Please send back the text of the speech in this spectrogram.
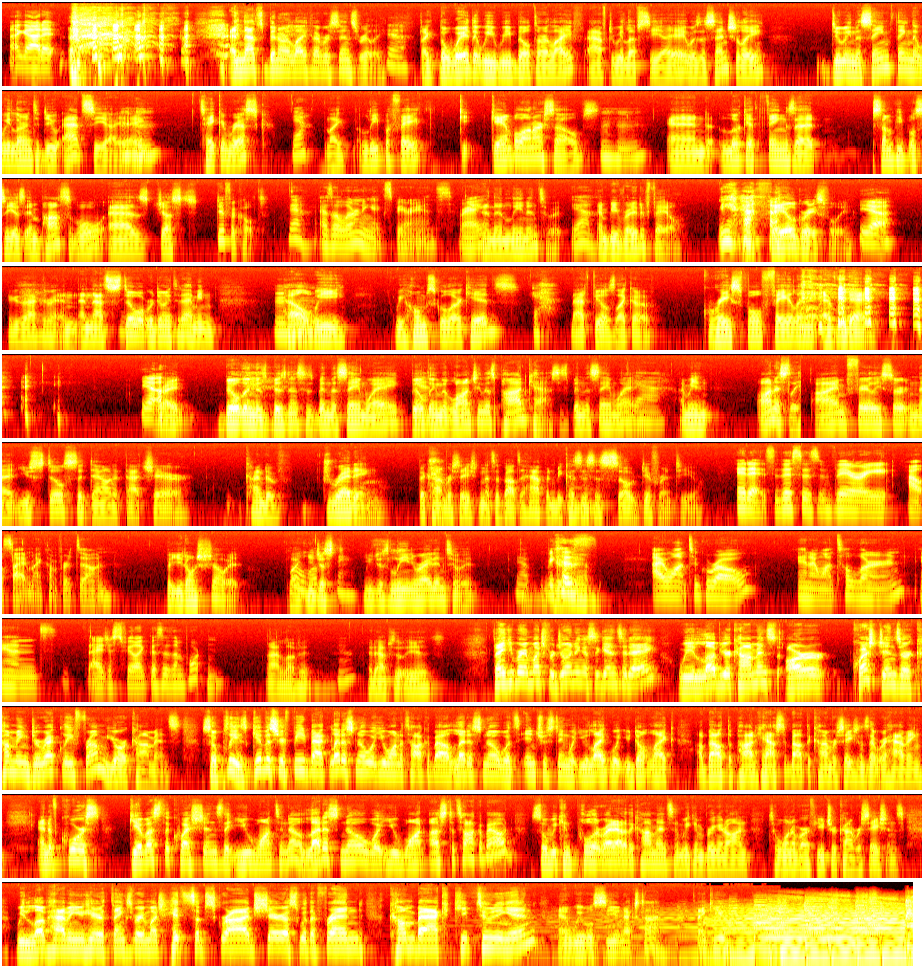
I got it. and that's been our life ever since really Yeah. like the way that we rebuilt our life after we left cia was essentially doing the same thing that we learned to do at cia Mm-hmm. take a risk Yeah. like leap of faith g- gamble on ourselves Mm-hmm. and look at things that some people see as impossible as just difficult Yeah, as a learning experience, right? and then lean into it Yeah. and be ready to fail yeah. fail gracefully Yeah. exactly right and, and that's still what we're doing today i mean mm-hmm. hell we we homeschool our kids Yeah. that feels like a graceful failing every day, Yeah. right? Building this business has been the same way. Building the launching this podcast has been the same way. Yeah. I mean, honestly, I'm fairly certain that you still sit down at that chair, kind of dreading the conversation that's about to happen because this is so different to you. It is. This is very outside my comfort zone. But you don't show it. Oh, like Oh, you just you just lean right into it. Yep. Here I Because. I want to grow and I want to learn and I just feel like this is important. I love it. Yeah. It absolutely is. Thank you very much for joining us again today. We love your comments. Our questions are coming directly from your comments. So please give us your feedback. Let us know what you want to talk about. Let us know what's interesting, what you like, what you don't like about the podcast, about the conversations that we're having. And of course, give us the questions that you want to know. Let us know what you want us to talk about so we can pull it right out of the comments and we can bring it on to one of our future conversations. We love having you here. Thanks very much. Hit subscribe, share us with a friend, come back, keep tuning in, and we will see you next time. Thank you.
